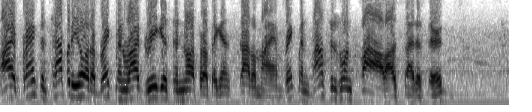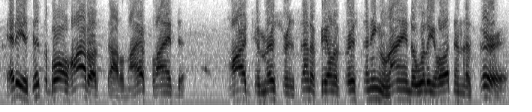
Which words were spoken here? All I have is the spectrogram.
All right, Frank, the top of the order. Brinkman, Rodriguez, and Northrup against Stottlemyre. Brinkman bounces one foul outside of third. Eddie has hit the ball hard off Stottlemyre, flied hard to Murcer in center field in the first inning, line to Willie Horton in the third.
